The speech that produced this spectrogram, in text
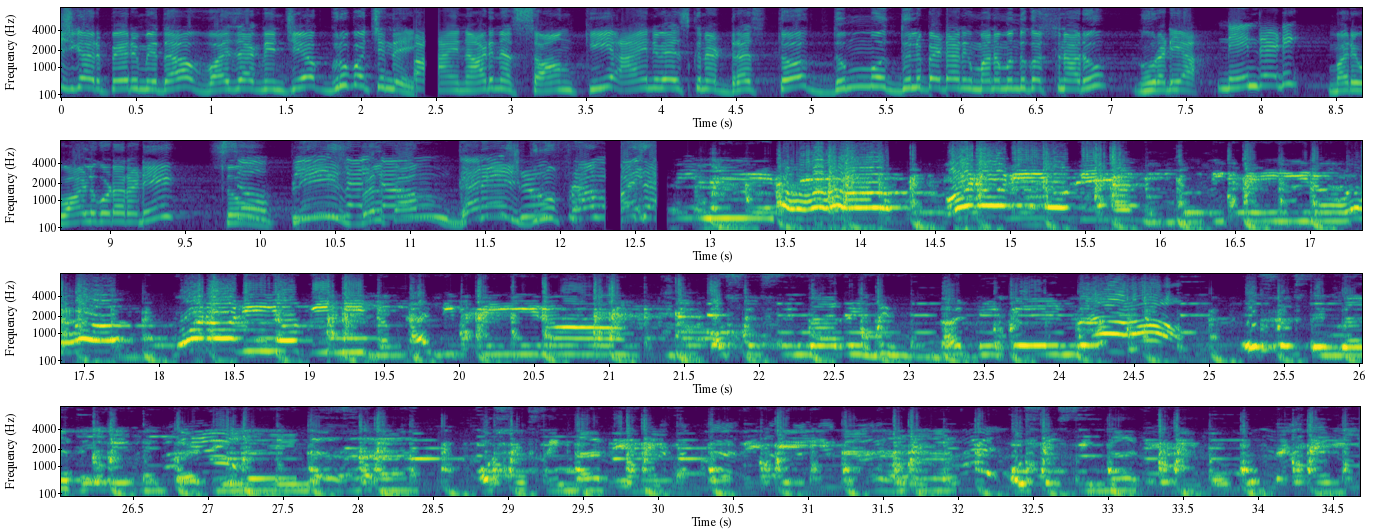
గణేష్ గారి పేరు మీద వైజాగ్ నుంచి ఒక గ్రూప్ వచ్చింది. ఆయన ఆడిన సాంగ్కి ఆయన వేసుకున్న డ్రెస్తో దుమ్ము దులిపేయడానికి మన ముందుకు వస్తున్నారు. నువ్వు రెడీయా నేను రెడీ మరి వాళ్ళు కూడా ready so So, please please welcome welcome Ganesh Ganesh group Group from Vizag ఓరోరి యోగి నన్ను ముదిపేరో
